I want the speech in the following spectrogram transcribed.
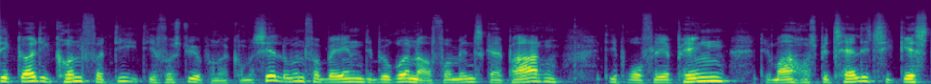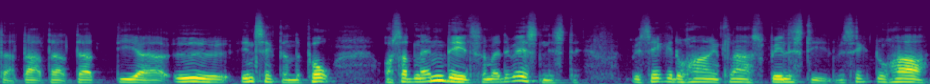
det gør de kun, fordi de får styr på noget kommercielt uden for banen. De begynder at få mennesker i parken. De bruger flere penge. Det er meget hospitality-gæster, der, der, der de er øget indtægterne på. Og så den anden del, som er det væsentligste. Hvis ikke du har en klar spillestil, hvis ikke du har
